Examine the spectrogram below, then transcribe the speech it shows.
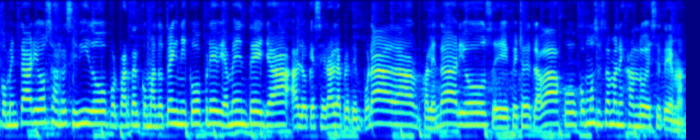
comentarios has recibido por parte del comando técnico previamente ya a lo que será la pretemporada, calendarios, eh, fechas de trabajo? ¿Cómo se está manejando ese tema?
